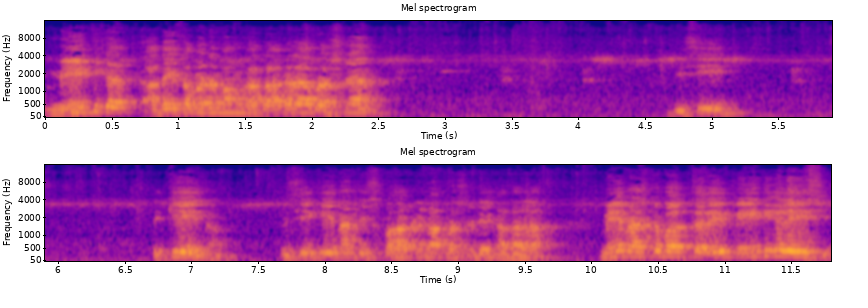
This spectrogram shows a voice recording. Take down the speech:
මේ ටික අද එතකොට මම කතා කරලා ප්‍රශ්න විසි එකේ නම් විසි එකේ නම් 35 වෙනකම් ප්‍රශ්න ටික කතා කරලා මේ ප්‍රශ්න පත්‍රයේ මේ ටික ලේසි.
